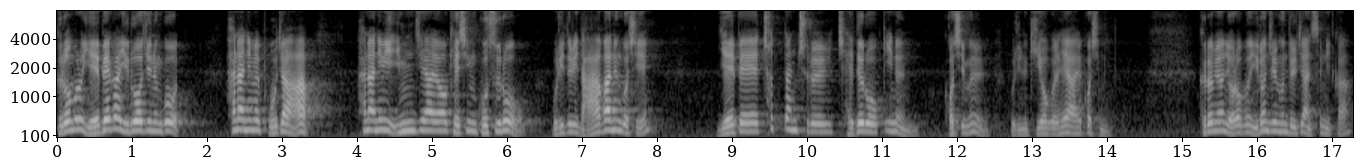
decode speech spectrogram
그러므로 예배가 이루어지는 곳 하나님의 보좌 앞 하나님이 임재하여 계신 곳으로 우리들이 나아가는 것이 예배의 첫 단추를 제대로 끼는 것임을 우리는 기억을 해야 할 것입니다. 그러면 여러분 이런 질문 들지 않습니까?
